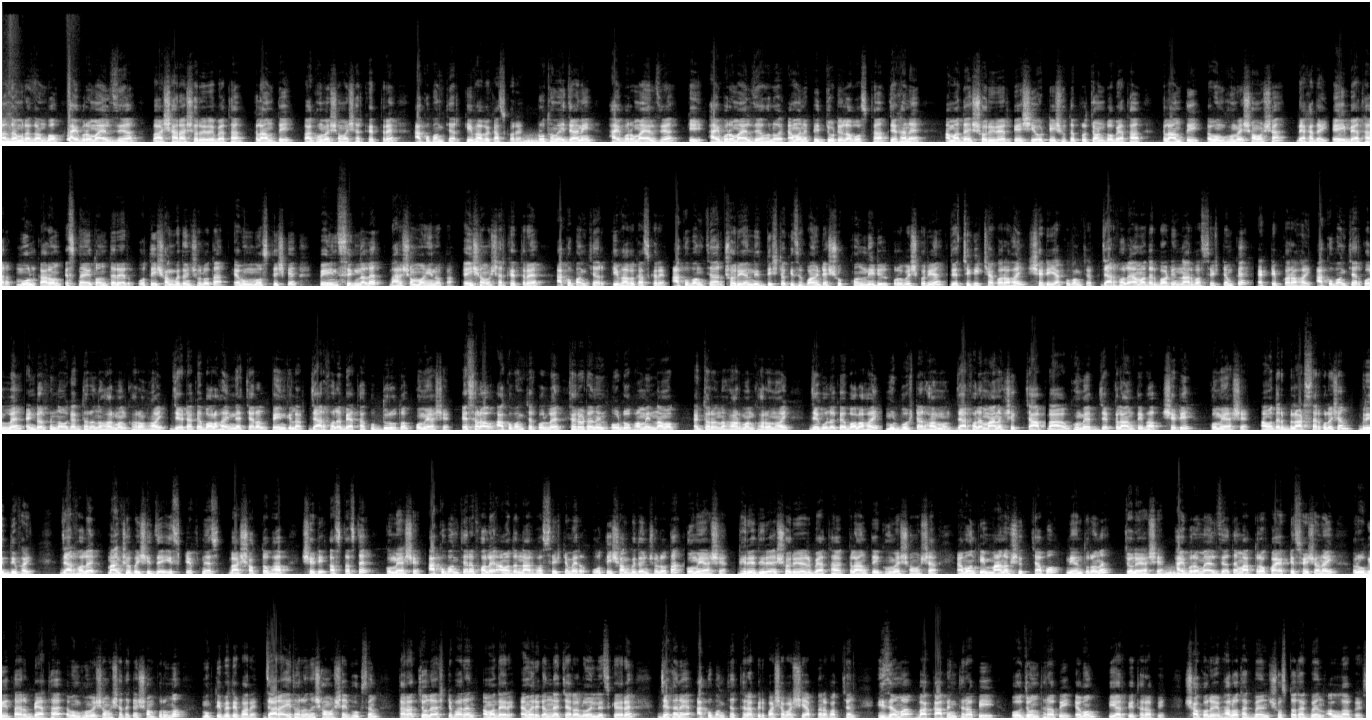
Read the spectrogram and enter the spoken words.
আজ আমরা জানব ফাইব্রোমাইলজিয়া বা সারা শরীরে ব্যথা, ক্লান্তি বা ঘুমের সমস্যার ক্ষেত্রে আকুপাংচার কীভাবে কাজ করে? প্রথমেই জানি ফাইব্রোমাইলজিয়া কি। ফাইব্রোমাইলজিয়া হলো এমন একটি জটিল অবস্থা যেখানে আমাদের শরীরের পেশি ও টিস্যুতে প্রচণ্ড ব্যথা, ক্লান্তি এবং ঘুমের সমস্যা দেখা দেয়। এই ব্যথার মূল কারণ স্নায়ুতন্ত্রের অতি সংবেদনশীলতা এবং মস্তিষ্কে পেইন সিগন্যালের ভারসাম্যহীনতা। এই সমস্যার ক্ষেত্রে আকুপাংচার কীভাবে কাজ করে? আকুপাংচার শরীরের নির্দিষ্ট কিছু পয়েন্টে সূক্ষ্ম নিডিল প্রবেশ করিয়ে যে চিকিৎসা করা হয়, সেটি আকুপাংচার যার ফলে আমাদের বডির নার্ভাস সিস্টেমকে অ্যাক্টিভ করা হয়। আকুপাংচার করলে এন্ডোরফিন নামক এক ধরনের হরমোন ক্ষরণ হয়, যেটাকে বলা হয় ন্যাচারাল পেইন কিলার যার ফলে ব্যথা খুব দ্রুত কমে আসে। এছাড়াও আকুপাংচার করলে সেরোটোনিন ও ডোপামিন নামক এক ধরনের হরমোন ক্ষরণ হয় যেগুলোকে বলা হয় মুড বুস্টার হরমোন যার ফলে মানসিক চাপ বা ঘুমের যে ক্লান্তি ভাব, সেটি কমে আসে। আমাদের ব্লাড সার্কুলেশন বৃদ্ধি পায়, যার ফলে মাংসপেশির যে স্টিফনেস বা শক্ত ভাব, সেটি আস্তে আস্তে কমে আসে। আকুপাংচারের ফলে আমাদের নার্ভাস সিস্টেমের অতি সংবেদনশীলতা কমে আসে। ধীরে ধীরে শরীরের ব্যথা, ক্লান্তি, ঘুমের সমস্যা, এমনকি মানসিক চাপও নিয়ন্ত্রণে চলে আসে। ফাইব্রোমাইলজিয়াতে মাত্র কয়েকটি সেশনেই রোগী তার ব্যথা এবং ঘুমের সমস্যা থেকে সম্পূর্ণ মুক্তি পেতে পারে। যারা এই ধরনের সমস্যায় ভুগছেন, তারা চলে আসতে পারেন আমাদের আমেরিকান ন্যাচারাল ওয়েলনেস কেয়ারে, যেখানে আকুপাংচার থেরাপির পাশাপাশি আপনারা পাচ্ছেন হিজামা বা কাফিং থেরাপি, ওজন থেরাপি এবং পিআরপি থেরাপি। সকলে ভালো থাকবেন, সুস্থ থাকবেন, আল্লাহ হাফেজ।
